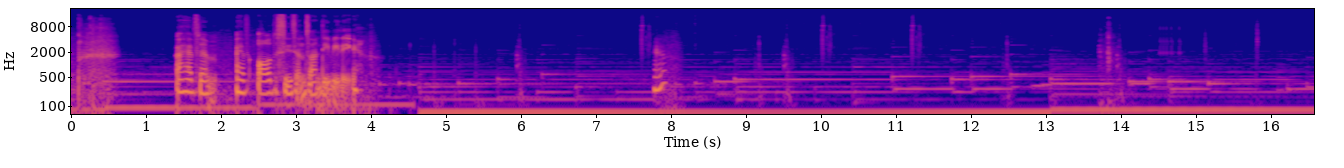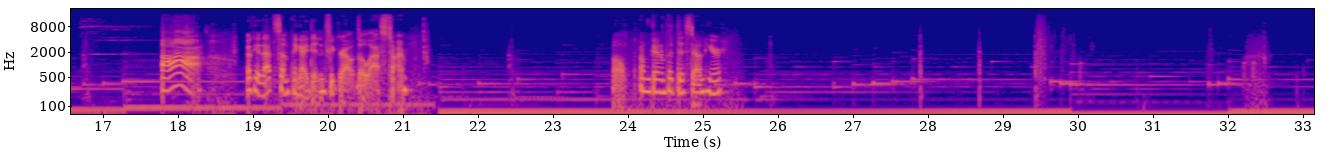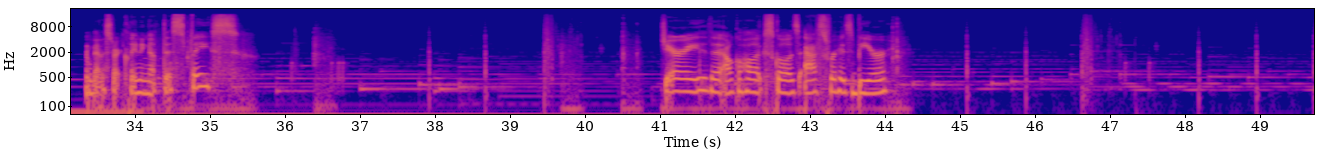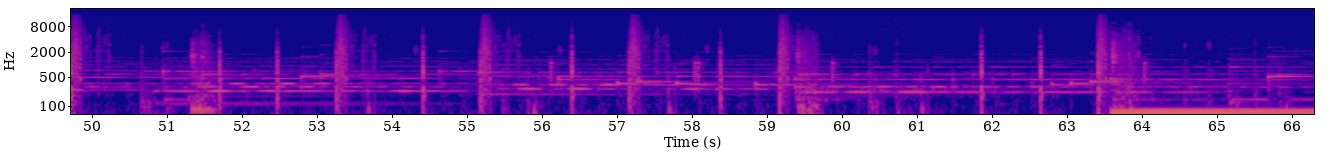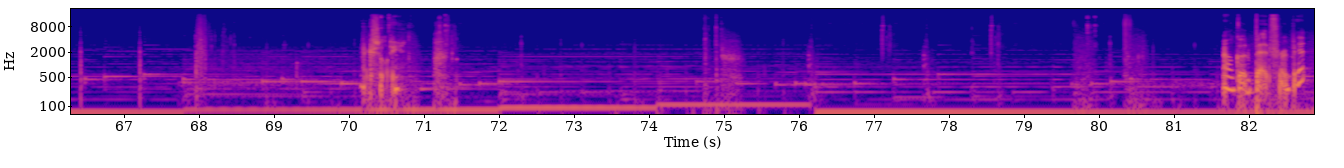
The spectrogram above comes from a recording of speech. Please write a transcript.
I have them. I have all the seasons on DVD. Yeah. Ah! Okay, that's something I didn't figure out the last time. Well, I'm gonna put this down here. I'm gonna start cleaning up this space. Jerry, the alcoholic skull, has asked for his beer. For a bit.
